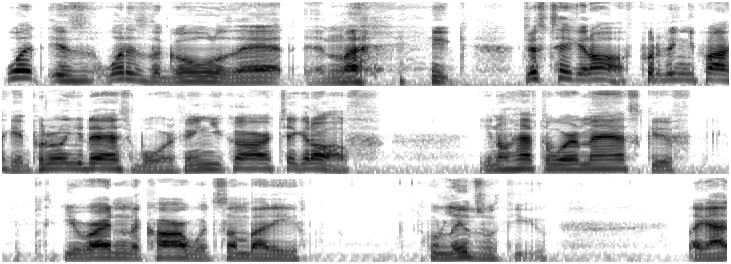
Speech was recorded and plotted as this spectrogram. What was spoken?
what is what is the goal of that? And like just take it off. Put it in your pocket. Put it on your dashboard. If you're in your car take it off you don't have to wear a mask if you're riding in the car with somebody who lives with you. Like I,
